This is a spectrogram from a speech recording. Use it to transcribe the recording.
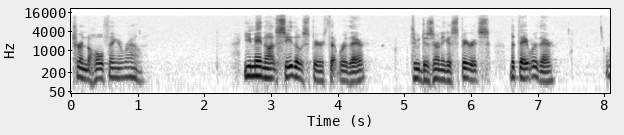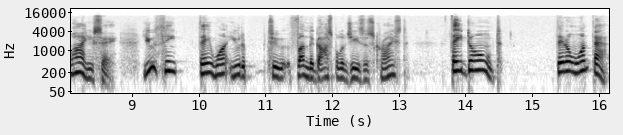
Turned the whole thing around. You may not see those spirits that were there through discerning of spirits, but they were there. Why, you say? You think they want you to, to fund the gospel of Jesus Christ? They don't. They don't want that.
